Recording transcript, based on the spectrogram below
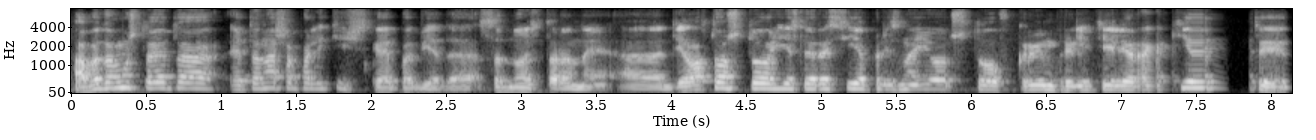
А потому что это, это наша политическая победа, с одной стороны. А Дело в том, что если Россия признает, что в Крым прилетели ракеты,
